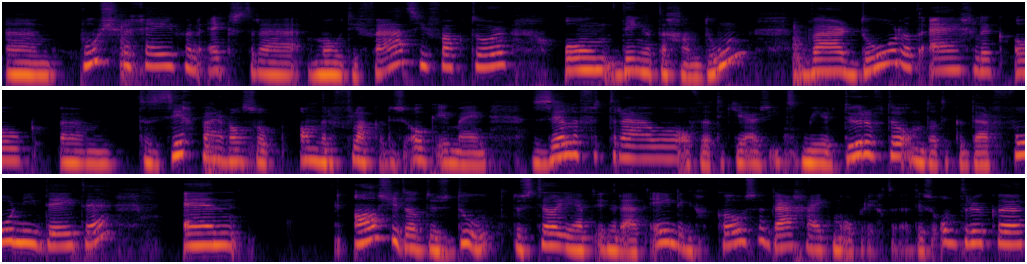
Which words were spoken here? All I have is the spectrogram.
um, push gegeven, een extra motivatiefactor om dingen te gaan doen, waardoor dat eigenlijk ook um, te zichtbaar was op andere vlakken. Dus ook in mijn zelfvertrouwen, of dat ik juist iets meer durfde, omdat ik het daarvoor niet deed. Hè. En als je dat dus doet, dus stel je hebt inderdaad één ding gekozen, daar ga ik me op richten. Het is opdrukken,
